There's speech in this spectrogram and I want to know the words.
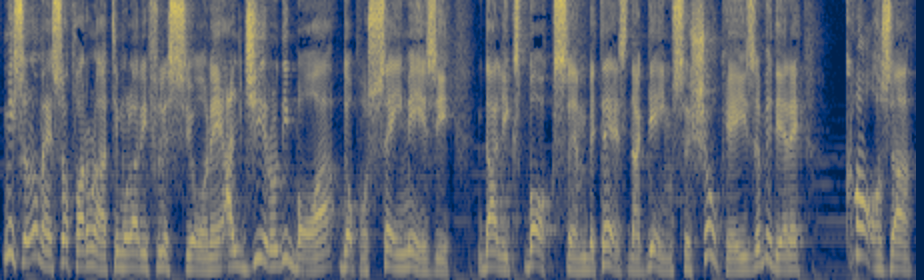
mi sono messo a fare un attimo la riflessione. Al giro di boa dopo sei mesi dall'Xbox Bethesda Games Showcase vedere cosa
